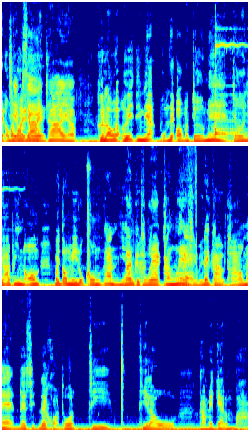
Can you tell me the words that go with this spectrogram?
ษออกมาต่อยได้เชฟพิเศษใช่ครับคือเราอะเฮ้ยทีเนี้ย ผมได้ออกมาเจอแม่ เจอญาติพี่น้อง ไม่ต้องมีลูกกรงกั้นเฮียนั่นคือครั้งแรกครั้งแรกในชีวิตได้กราบคือเท้าแม่ได้สิได้ขอโทษที่ ที่เราทำให้แกลำบาก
